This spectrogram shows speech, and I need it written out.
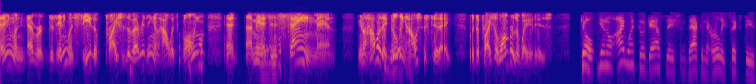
anyone ever does anyone see the prices of everything and how it's going? And I mean, it's insane, man. You know, how are they building houses today with the price of lumber the way it is? Joe, you know, I went to a gas station back in the early '60s,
